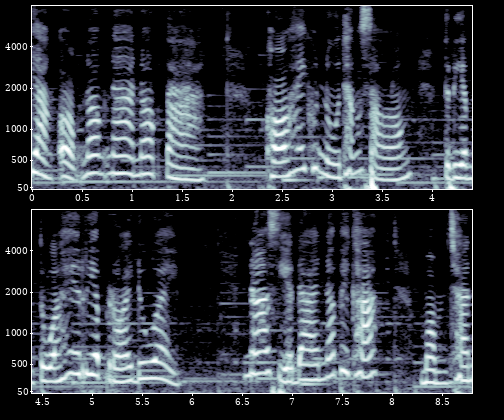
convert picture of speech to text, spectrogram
อย่างออกนอกหน้านอกตา ขอให้คุณหนูทั้งสอง เตรียมตัวให้เรียบร้อยด้วย น่าเสียดายนะเพคะ หม่อมฉัน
